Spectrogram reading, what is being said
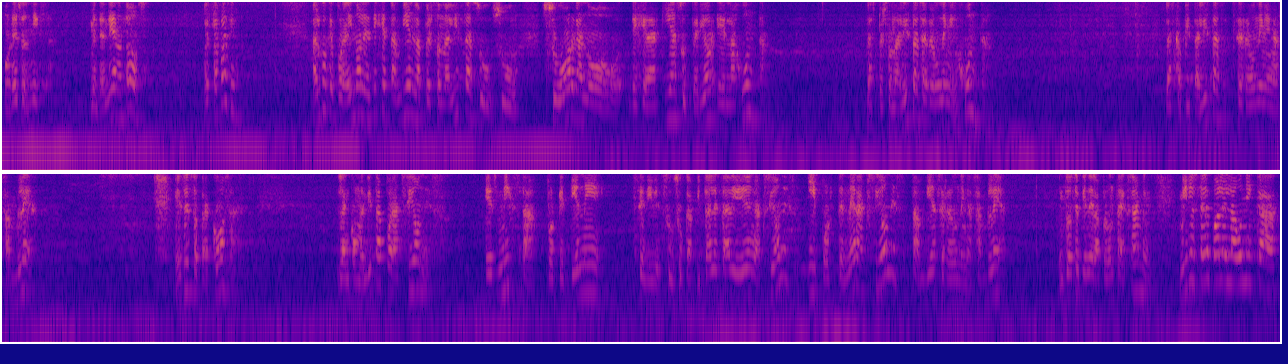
Por eso es mixta. ¿Me entendieron todos? Pues está fácil. Algo que por ahí no les dije también, la personalista, su, su, su órgano de jerarquía superior es la junta. Las personalistas se reúnen en junta. Las capitalistas se reúnen en asamblea. Esa es otra cosa. La encomendita por acciones es mixta porque tiene, su, capital está dividido en acciones y por tener acciones también se reúne en asamblea. Entonces viene la pregunta de examen. Mire usted cuál es la única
